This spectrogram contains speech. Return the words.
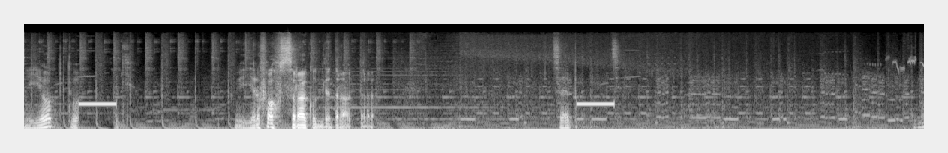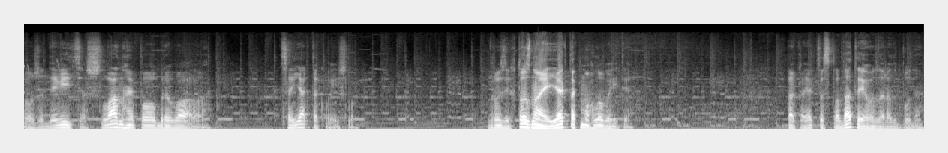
Йоп твою. Відірвав сраку для трактора. Це п***ць. Боже, дивіться, шланги пообривало. Це як так вийшло? Друзі, хто знає, як так могло вийти? Так, а як це складати його зараз буде?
